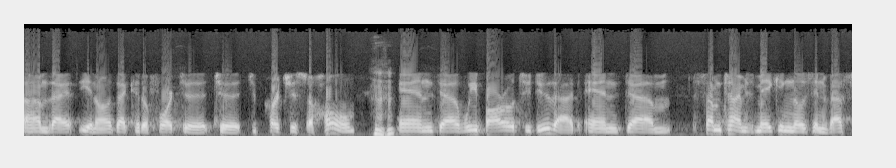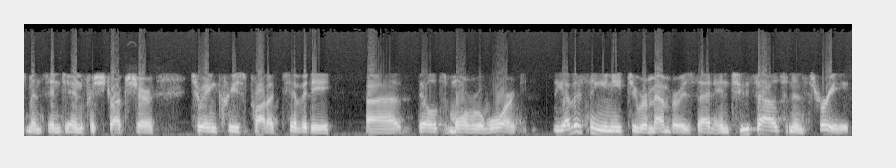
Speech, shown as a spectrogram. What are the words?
Um, that you know that could afford to to, to purchase a home, mm-hmm. and uh, we borrow to do that. And um, sometimes making those investments into infrastructure to increase productivity uh, builds more reward. The other thing you need to remember is that in 2003,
